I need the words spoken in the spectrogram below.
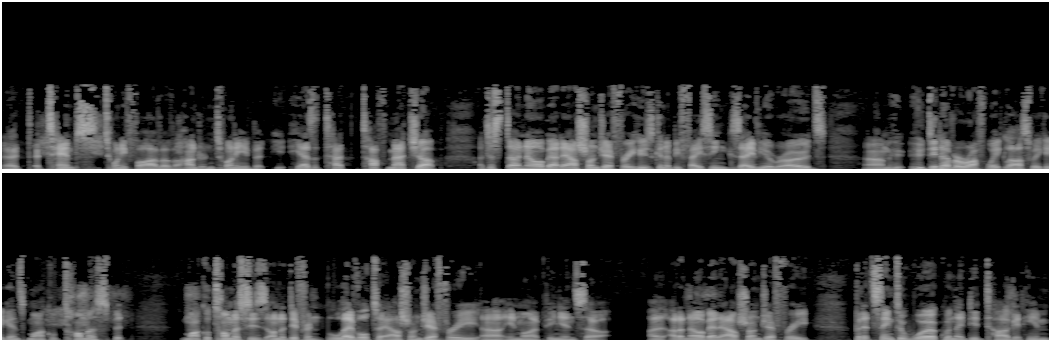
attempts 25 of 120, but he has a t- tough matchup. I just don't know about Alshon Jeffery, who's going to be facing Xavier Rhodes, um, who, who did have a rough week last week against Michael Thomas, but Michael Thomas is on a different level to Alshon Jeffery, uh, in my opinion. So I, I, don't know about Alshon Jeffery, but it seemed to work when they did target him.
